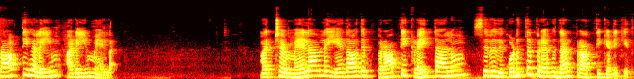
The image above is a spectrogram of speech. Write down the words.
பிராப்திகளையும் அடையும் மேலா. மற்ற மேலாவில் ஏதாவது பிராப்தி கிடைத்தாலும் சிறிது கொடுத்த பிறகுதான் பிராப்தி கிடைக்குது.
